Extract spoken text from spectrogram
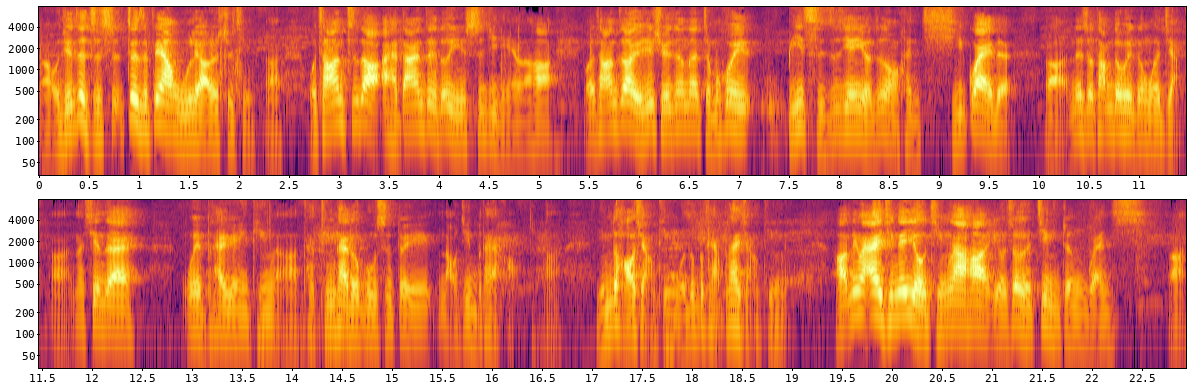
啊，我觉得这只是这是非常无聊的事情啊。我常常知道，哎，当然这都已经十几年了哈。我常常知道有些学生呢，怎么会彼此之间有这种很奇怪的。啊，那时候他们都会跟我讲啊，那现在我也不太愿意听了啊，他听太多故事对脑筋不太好啊。你们都好想听，我都不太不太想听了。好，另外爱情跟友情啦哈，有时候有竞争关系啊，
